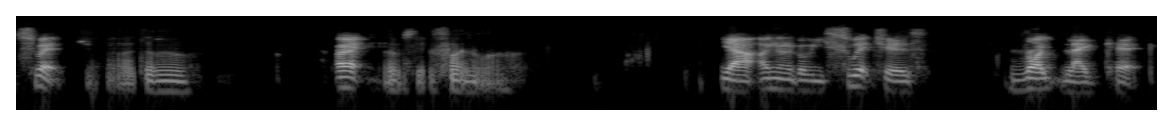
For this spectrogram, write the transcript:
Switch. I don't know. All right, That was the final one. yeah, I'm gonna go. He switches, right leg kick,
